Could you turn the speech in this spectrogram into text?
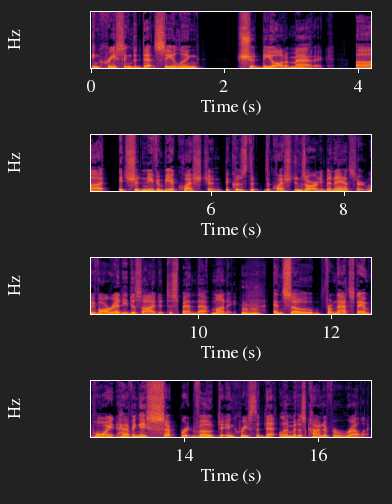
increasing the debt ceiling should be automatic. Uh, it shouldn't even be a question because the, the question's already been answered. We've already decided to spend that money. Mm-hmm. And so, from that standpoint, having a separate vote to increase the debt limit is kind of a relic.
